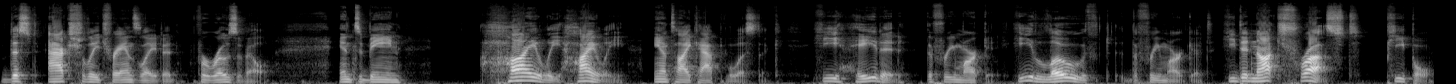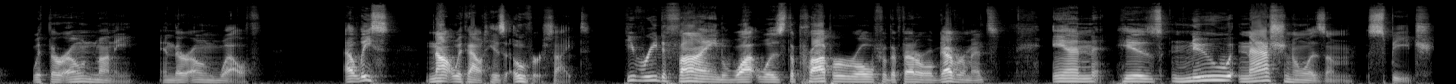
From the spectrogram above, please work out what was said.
This actually translated for Roosevelt into being highly, highly anti capitalistic. He hated the free market. He loathed the free market. He did not trust people with their own money and their own wealth, at least not without his oversight. he redefined what was the proper role for the federal government in his new nationalism speech.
